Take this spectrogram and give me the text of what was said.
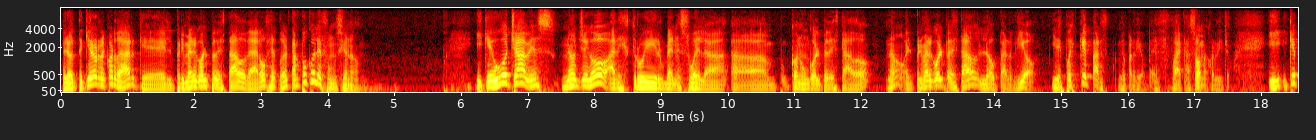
Pero te quiero recordar que el primer golpe de Estado de Adolf Hitler tampoco le funcionó y que Hugo Chávez no llegó a destruir Venezuela ah, con un golpe de Estado. No, el primer golpe de Estado lo perdió. Y después, ¿qué lo perdió? Eh, fracasó, mejor dicho. ¿Y, qué,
